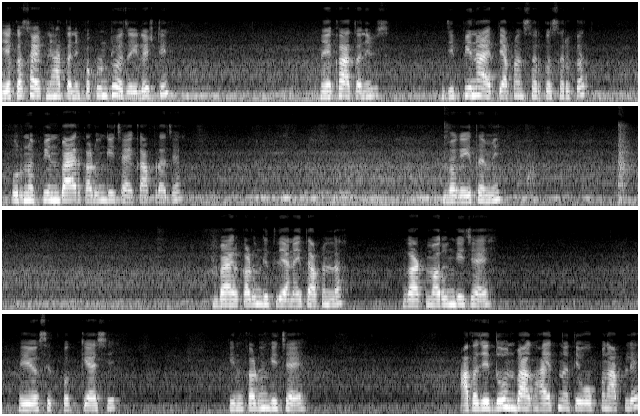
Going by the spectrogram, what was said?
एका साईडने हाताने पकडून ठेवायचं इलेक्ट्रिक नाही एका जी पिन आहे त्या आपण सरकत सरकत. पूर्ण पिन बाहेर काढून घ्यायची आहे कापडाच्या बघा इथं मी. बाहेर काढून घेतली आणि इथं आपल्याला गाठ मारून घ्यायची आहे. व्यवस्थित पक्की अशी. पिन काढून घ्यायची आहे. आता जे दोन भाग आहेत ना ते ओपन आपले.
